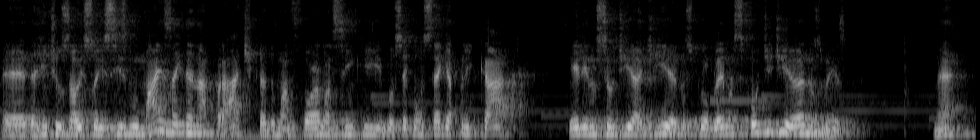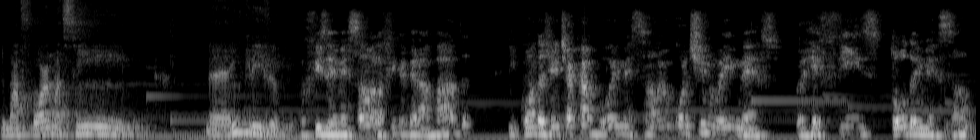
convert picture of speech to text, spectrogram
é, da gente usar o estoicismo mais ainda na prática, de uma forma assim que você consegue aplicar ele no seu dia a dia, nos problemas cotidianos mesmo, né? De uma forma assim é, incrível. Eu fiz a imersão, ela fica gravada e quando a gente acabou a imersão, eu continuei imerso. Eu refiz toda a imersão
